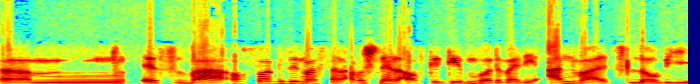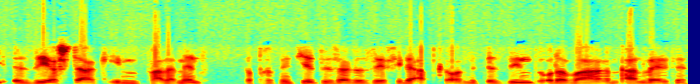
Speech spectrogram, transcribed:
Ähm, es war auch vorgesehen, was dann aber schnell aufgegeben wurde, weil die Anwaltslobby sehr stark im Parlament repräsentiert ist, also sehr viele Abgeordnete sind oder waren Anwälte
